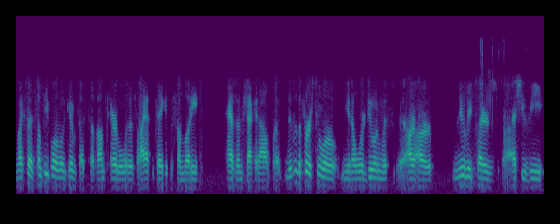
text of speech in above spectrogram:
like I said, some people are really good with that stuff. I'm terrible with it, so I have to take it to somebody, have them check it out. But this is the first tour, you know, we're doing with our, our new player's uh, SUV,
